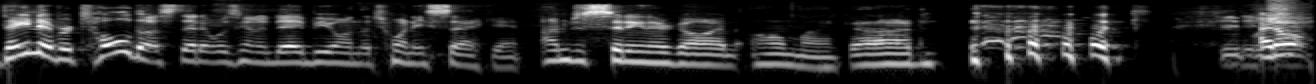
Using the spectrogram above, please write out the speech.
they never told us that it was going to debut on the 22nd. I'm just sitting there going, oh my God. like, I don't-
